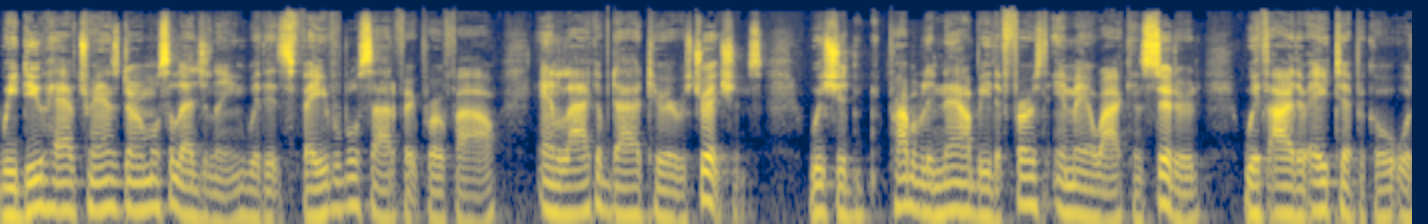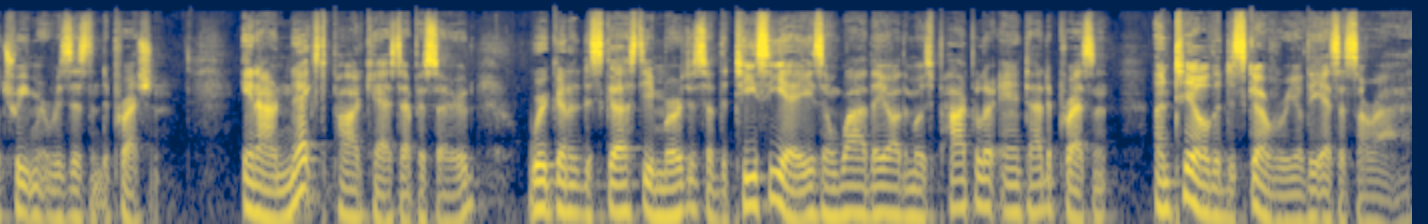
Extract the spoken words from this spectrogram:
We do have transdermal selegiline with its favorable side effect profile and lack of dietary restrictions, which should probably now be the first MAOI considered with either atypical or treatment resistant depression. In our next podcast episode, we're going to discuss the emergence of the TCAs and why they are the most popular antidepressant until the discovery of the SSRIs.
